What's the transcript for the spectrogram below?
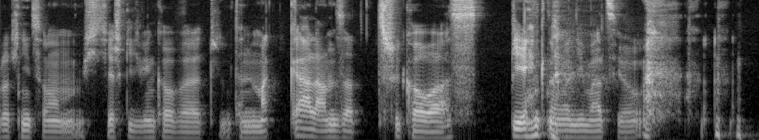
rocznicą, ścieżki dźwiękowe, ten Macallan za trzy koła z piękną animacją.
